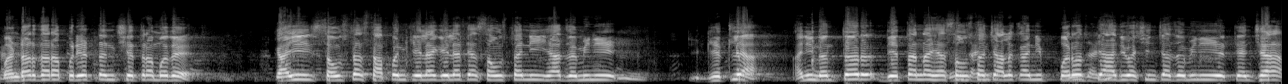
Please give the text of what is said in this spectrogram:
भंडारदारा पर्यटन क्षेत्रामध्ये काही संस्था स्थापन केल्या गेल्या त्या संस्थांनी ह्या जमिनी घेतल्या आणि नंतर देताना ह्या संस्था चालकांनी परत त्या आदिवासींच्या जमिनी त्यांच्या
